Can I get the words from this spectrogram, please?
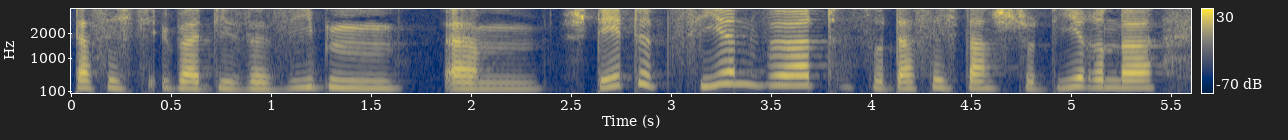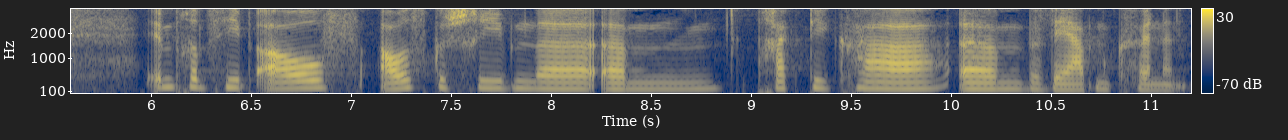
das sich über diese sieben ähm, Städte ziehen wird, so dass sich dann Studierende im Prinzip auf ausgeschriebene ähm, Praktika ähm, bewerben können.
